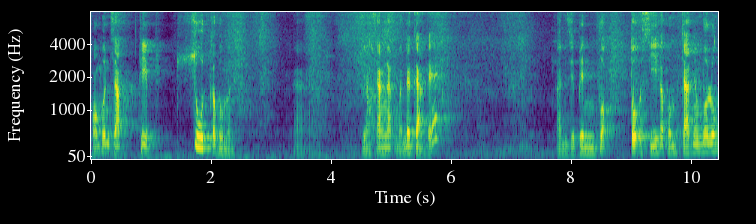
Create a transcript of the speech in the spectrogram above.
ของเพิ่นศักดิ์เทพสูตรครับผมมันอย่างสร้างนัดบรรยากาศเด้อันนี้จะเป็นพวกโต๊ะสีครับผมจัดยังบ่ลง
